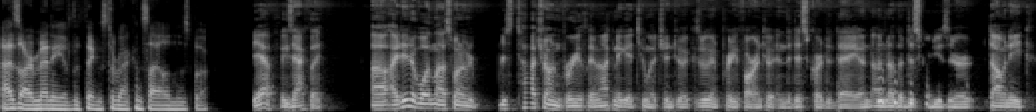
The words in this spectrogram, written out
as are many of the things to reconcile in this book. Yeah, exactly. Uh, I did have one last one I would just touch on briefly. I'm not going to get too much into it because we went pretty far into it in the Discord today. And another Discord user, Dominique,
